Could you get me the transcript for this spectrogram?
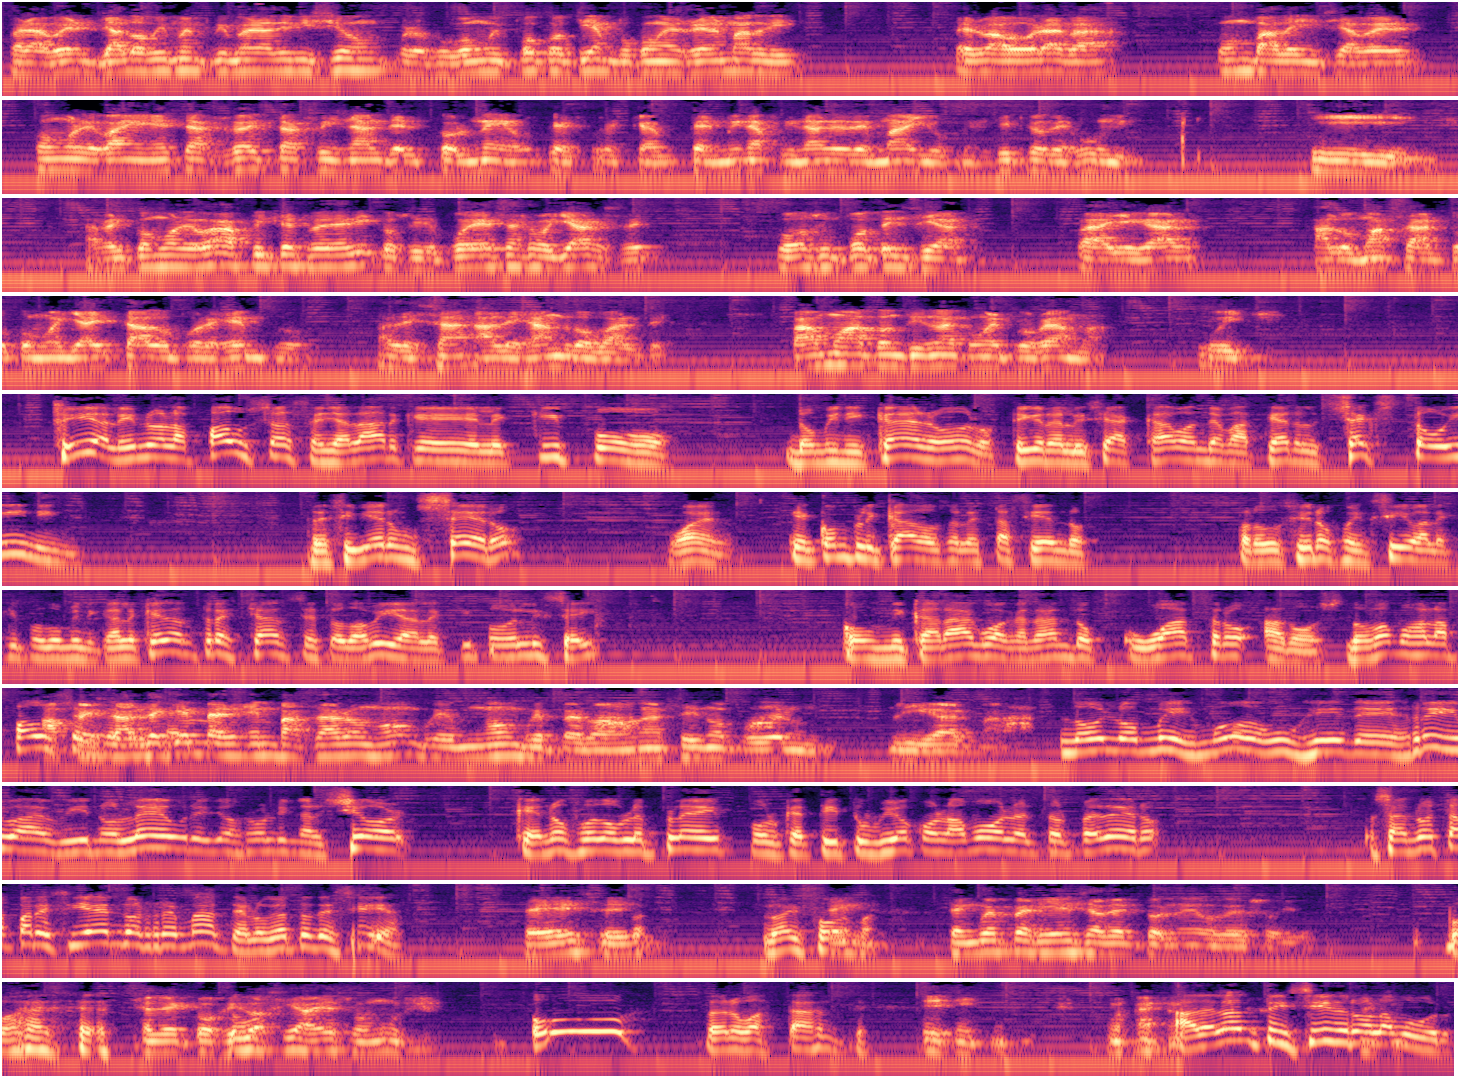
para ver, ya lo vimos en primera división, pero jugó muy poco tiempo con el Real Madrid, pero ahora va con Valencia a ver cómo le va en esta recta final del torneo, que, termina a finales de mayo, principios de junio. Y a ver cómo le va a Peter Federico, si puede desarrollarse todo su potencial para llegar a lo más alto, como ya ha estado, por ejemplo, Alejandro Valde. Vamos a continuar con el programa, Luis. Sí, al irnos a la pausa, señalar que el equipo dominicano, los Tigres del acaban de batear el sexto inning. Recibieron cero. Bueno, qué complicado se le está haciendo producir ofensiva al equipo dominicano. Le quedan tres chances todavía al equipo del Licey, con Nicaragua ganando 4 a 2. Nos vamos a la pausa. A pesar de que envasaron un hombre, un hombre, pero aún así no pudieron ligar más. No es lo mismo, un hit de arriba, vino Leury, dio rolling al short, que no fue doble play porque titubeó con la bola el torpedero. O sea, no está apareciendo el remate, lo que yo te decía. Sí, sí. No, hay forma. Tengo, experiencia del torneo de eso yo. Bueno. El escogido hacía eso mucho. Uh, pero bastante. Adelante Isidro Labur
